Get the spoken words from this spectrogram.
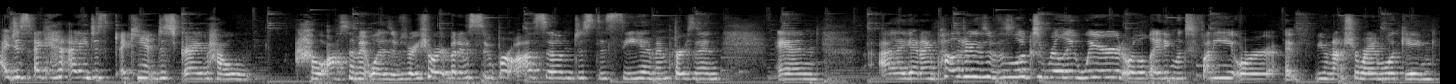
I just, I can't, I just, I can't describe how, how awesome it was. It was very short, but it was super awesome just to see him in person. And I, again, I apologize if this looks really weird or the lighting looks funny or if you're not sure where I'm looking.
